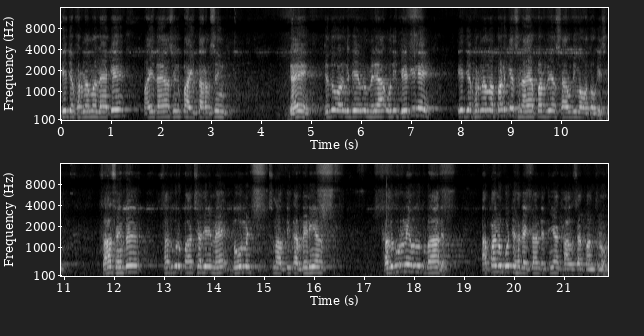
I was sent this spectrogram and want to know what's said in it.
ਇਹ ਜਫਰਨਾਮਾ ਲੈ ਕੇ ਭਾਈ ਦਇਆ ਸਿੰਘ, ਭਾਈ ਧਰਮ ਸਿੰਘ ਗਏ। ਜਦੋਂ ਔਰੰਗਜ਼ੇਬ ਨੂੰ ਮਿਲਿਆ, ਉਹਦੀ ਬੇਟੀ ਨੇ ਇਹ ਜਫਰਨਾਮਾ ਪੜ੍ਹ ਕੇ ਸੁਣਾਇਆ, ਪੜ੍ਹਦਿਆਂ ਸਾਰੂ ਦੀ ਮੌਤ ਹੋ ਗਈ ਸੀ। ਸਾਧ ਸੰਗਤ ਸਤਿਗੁਰੂ ਪਾਤਸ਼ਾਹ ਜੀ ਨੇ ਮੈਂ 2 ਮਿੰਟ ਸਮਾਪਤੀ ਕਰ ਦੇਣੀ ਆ। ਸਤਿਗੁਰੂ ਨੇ ਉਦੋਂ ਤੋਂ ਬਾਅਦ ਆਪਾਂ ਨੂੰ ਕੁਝ ਹਦਾਇਤਾਂ ਦਿੱਤੀਆਂ ਖਾਲਸਾ ਪੰਥ ਨੂੰ।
